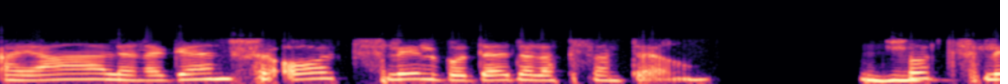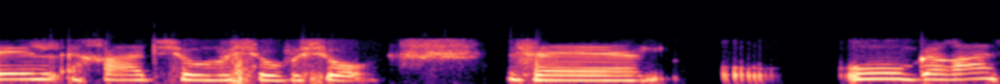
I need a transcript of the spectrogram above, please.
היה לנגן שעות צליל בודד על הפסנתר. פשוט mm-hmm. צליל אחד שוב ושוב ושוב. והוא גרס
